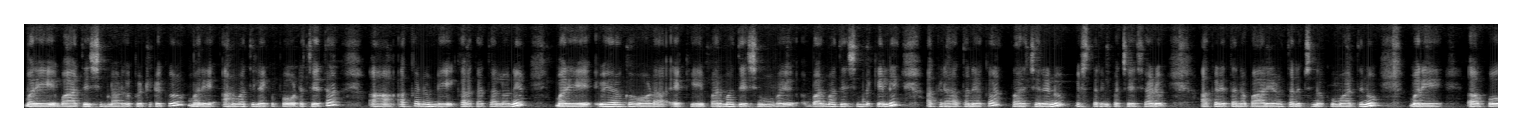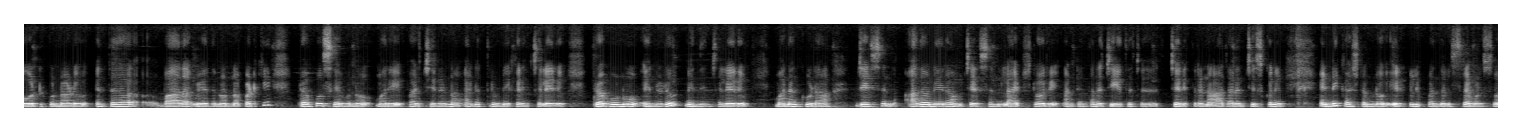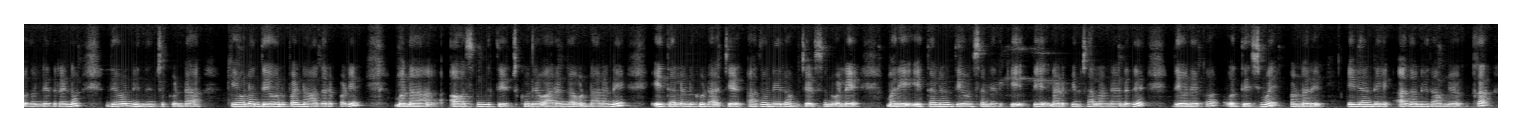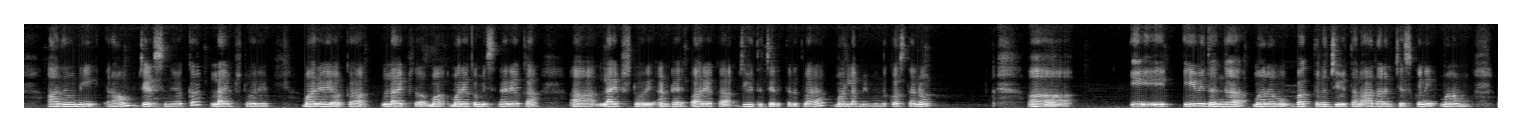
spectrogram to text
మరి భారతదేశంలో అడుగు పెట్టుటకు మరి అనుమతి లేకపోవటం చేత అక్కడ నుండి కలకత్తాలోనే మరి వేరొక ఓడ ఎక్కి బర్మా దేశం బర్మా దేశంలోకి వెళ్ళి అక్కడ తన యొక్క పరిచర్యను విస్తరింపచేశాడు. అక్కడే తన భార్యను తన చిన్న కుమార్తెను మరి పోగొట్టుకున్నాడు. ఎంత బాధ వేదన ఉన్నప్పటికీ ప్రభు సేవను మరి పరిచర్యను ఆయన తృణీకరించలేదు. ప్రభును ఎన్నడూ నిందించలేదు. మనం కూడా Judson Adoniram Judson life story అంటే తన జీవిత చరిత్రను ఆధారం చేసుకుని ఎన్ని కష్టంలో ఇరుకులు ఇబ్బందులు శ్రమలు శోధనలు ఎదురైనా దేవుని నిందించకుండా కేవలం దేవుని పైన ఆధారపడి మన అవసరాలు తీర్చుకునే వారంగా ఉండాలని ఇతరులను కూడా చే అదోని రామ్ చేసిన వలె మరి ఇతరులను దేవుని సన్నిధికి నడిపించాలని అనేది దేవుని యొక్క ఉద్దేశమై ఉన్నది. ఇదండి అదోని రామ్ యొక్క అదోని రామ్ జెడ్సన్ యొక్క లైఫ్ స్టోరీ. మరి యొక్క లైఫ్ మరి యొక్క మిషనరీ యొక్క లైఫ్ స్టోరీ అంటే వారి యొక్క జీవిత చరిత్ర ద్వారా మరలా మీ ముందుకు వస్తాను ఈ ఈ- విధంగా మనము భక్తుల జీవితాలు ఆధారం చేసుకొని మనం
